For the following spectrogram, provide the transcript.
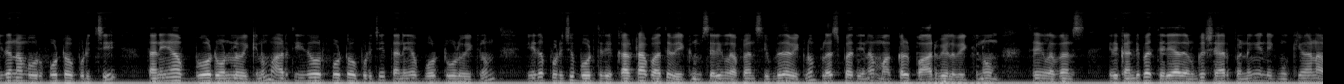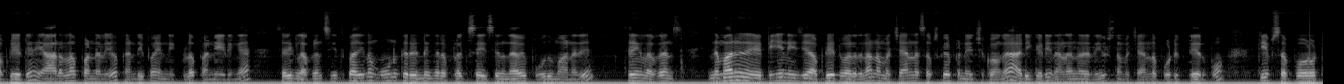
இதை நம்ம ஒரு ஃபோட்டோ பிடிச்சி தனியாக போர்டு ஒன்றில் வைக்கணும். அடுத்து இதை ஒரு ஃபோட்டோ பிடிச்சி தனியாக போர்டு டூவில் வைக்கணும். இதை பிடிச்சி போர்டு த்ரீ கரெக்டாக பார்த்து வைக்கணும். சரிங்களா ஃப்ரெண்ட்ஸ் இப்படி தான் வைக்கணும். ப்ளஸ் பார்த்தீங்கன்னா மக்கள் பார்வையில் வைக்கணும். சரிங்களா ஃப்ரெண்ட்ஸ் இது கண்டிப்பாக தெரியாதவங்களுக்கு ஷேர் பண்ணுங்கள் இன்றைக்கி முக்கியமான அப்டேட்டு யாரெல்லாம் பண்ணலையோ கண்டிப்பாக இன்றைக்குள்ளே பண்ணிவிடுங்க சரிங்களா ஃப்ரெண்ட்ஸ் இது பார்த்தீங்கன்னா மூணுக்கு ரெண்டுங்கிற ஃப்ளெக்ஸ் சைஸ் இருந்தாவே போதுமானது. சரிங்களா ஃப்ரெண்ட்ஸ் இந்த மாதிரி டிஎன்இஜி அப்டேட் வரதுனா நம்ம சேனலை சப்ஸ்கிரைப் பண்ணி வச்சுக்கோங்க. அடிக்கடி நல்ல நல்ல நியூஸ் நம்ம சேனலில் போட்டுக்கிட்டே இருப்போம். கீப் சப்போர்ட்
